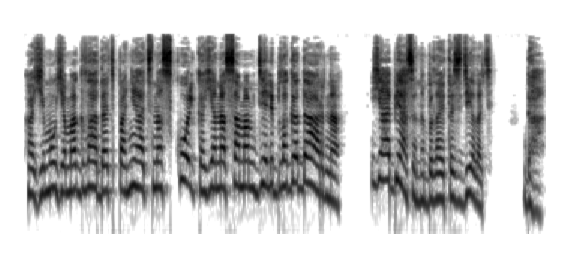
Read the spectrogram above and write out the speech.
А ему я могла дать понять, насколько я на самом деле благодарна. Я обязана была это сделать. Да,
